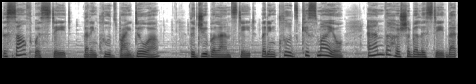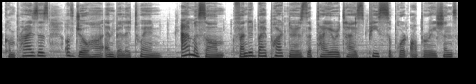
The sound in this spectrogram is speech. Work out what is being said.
the southwest state, that includes Baidoa, the Jubaland state that includes Kismayo, and the Hirshabelle state that comprises of Jowhar and Beledweyne. AMISOM, funded by partners that prioritize peace support operations,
